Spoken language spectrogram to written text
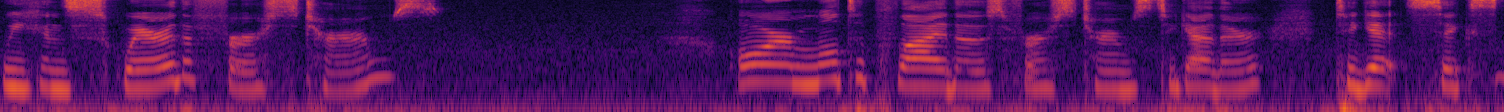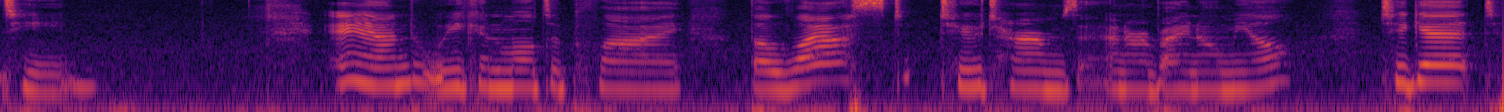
we can square the first terms, or multiply those first terms together to get 16. And we can multiply the last two terms in our binomial to get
